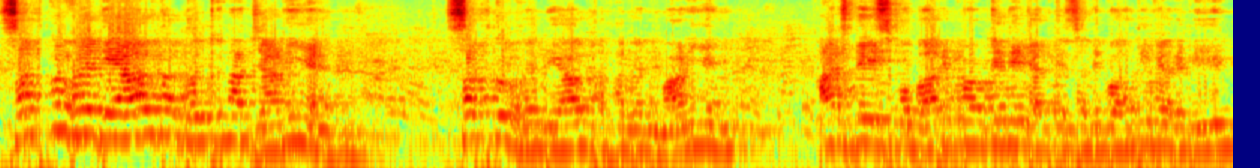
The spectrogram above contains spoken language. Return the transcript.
ਸਭ ਕੋ ਹੋਏ ਦਿਆਲ ਦਾ ਦੁੱਖ ਨਾ ਜਾਣੀ ਹੈ। ਸਭ ਕੋ ਹੋਏ ਦਿਆਲ ਦਾ ਹਵਨ ਮਾਣੀ ਹੈ। ਅੱਜ ਦੇ ਇਸ ਮੁਬਾਰਕ ਮੌਕੇ ਤੇ ਜਦ ਕਿ ਸਾਡੇ ਬਹੁਤ ਹੀ ਪਿਆਰੇ ਵੀਰ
